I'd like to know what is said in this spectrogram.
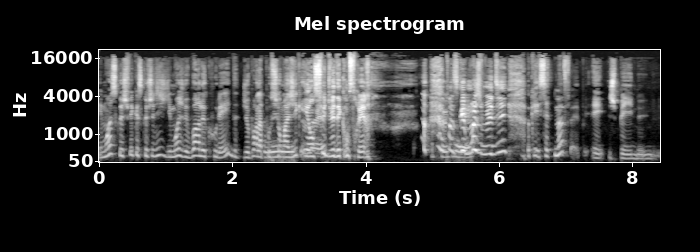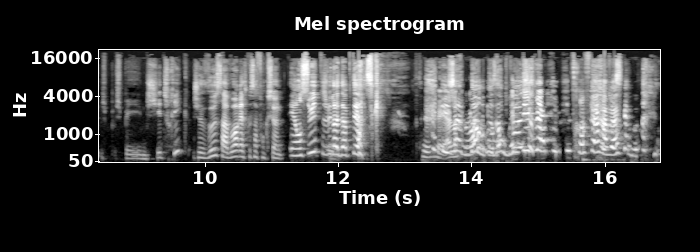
Et moi, ce que je fais, qu'est-ce que je dis? Je dis, moi, je vais boire le Kool-Aid, je vais boire la potion Oui, magique et ouais. ensuite, je vais déconstruire. Parce que moi, je me dis, ok, cette meuf, et je paye une, je paye une chier de fric, je veux savoir est-ce que ça fonctionne. Et ensuite, je vais l'adapter à ce que, que j'adore nos le début, à tout de suite refaire à ma sauce.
